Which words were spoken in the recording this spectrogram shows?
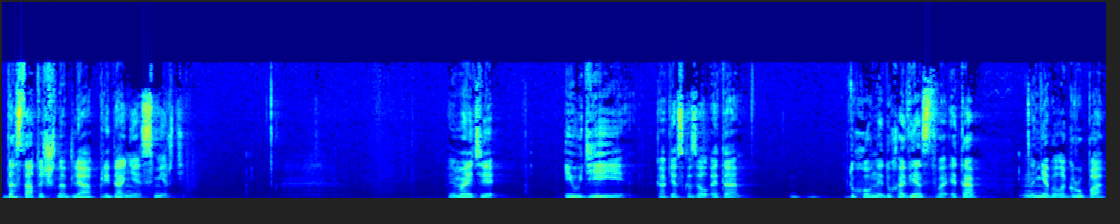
достаточно для предания смерти. Понимаете, иудеи, как я сказал, это духовное духовенство, это не была группа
